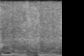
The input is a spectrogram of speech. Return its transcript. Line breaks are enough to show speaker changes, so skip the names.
Feel the force.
